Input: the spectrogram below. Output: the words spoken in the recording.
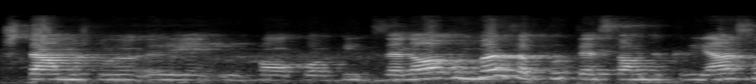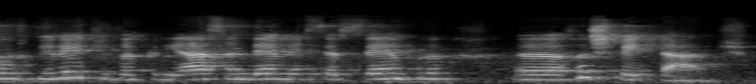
Estamos com o Covid-19, mas a proteção da criança, os direitos da criança devem ser sempre uh, respeitados.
